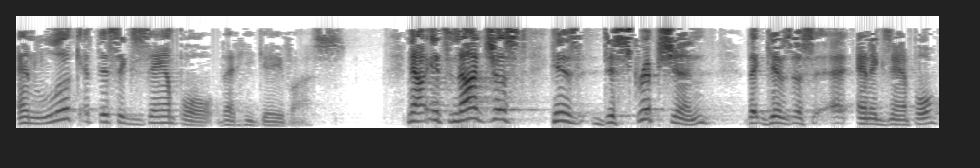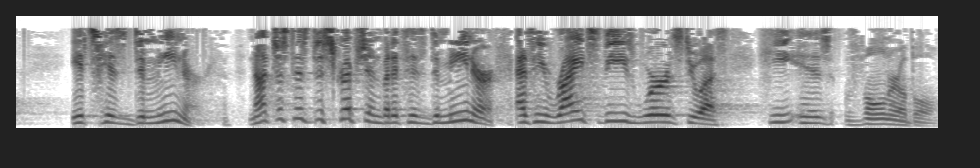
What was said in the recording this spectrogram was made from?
and look at this example that he gave us. Now, it's not just his description that gives us an example. It's his demeanor. Not just his description, but it's his demeanor as he writes these words to us. He is vulnerable.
